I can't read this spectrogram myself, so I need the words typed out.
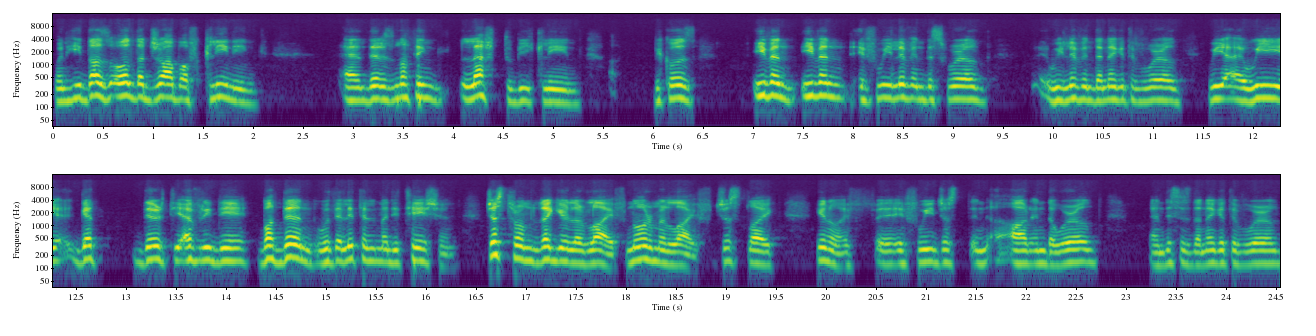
when He does all the job of cleaning, and there is nothing left to be cleaned, because even even if we live in this world, we live in the negative world. We uh, we get dirty every day, but then with a little meditation, just from regular life, normal life, just like you know if if we just in, are in the world and this is the negative world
